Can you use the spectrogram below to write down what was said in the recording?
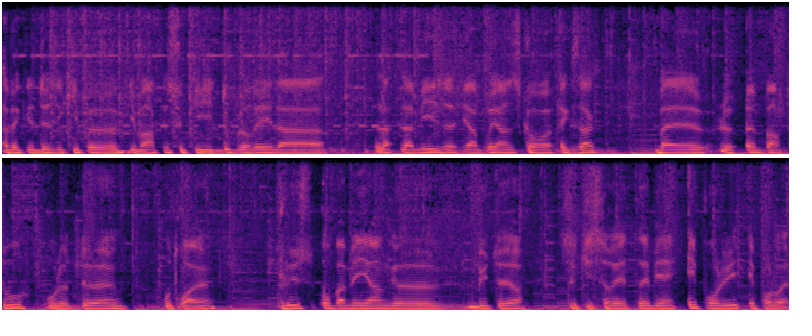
avec les deux équipes euh, qui marquent, ce qui doublerait la, la, la mise. Et après un score exact, ben, le 1 partout ou le 2-1 ou 3-1, plus Aubameyang euh, buteur, ce qui serait très bien et pour lui et pour l'OM.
